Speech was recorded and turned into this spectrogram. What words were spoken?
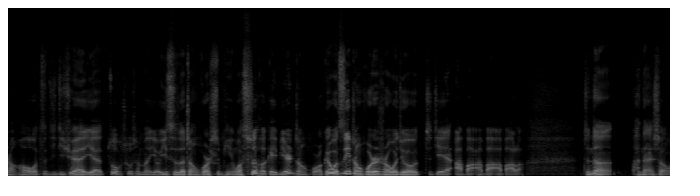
然后我自己的确也做不出什么有意思的整活视频，我适合给别人整活，给我自己整活的时候，我就直接阿巴阿巴阿巴了，真的很难受，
